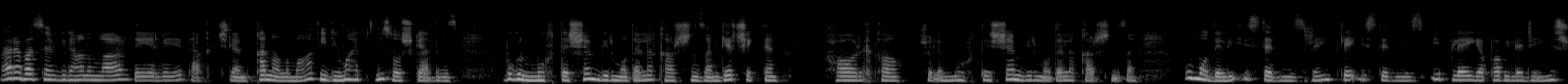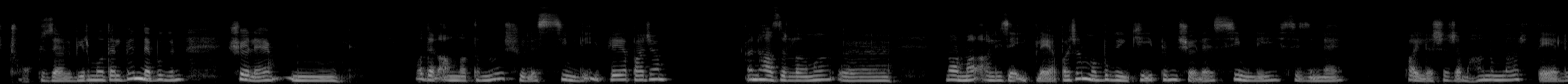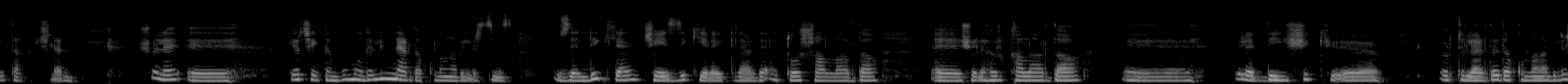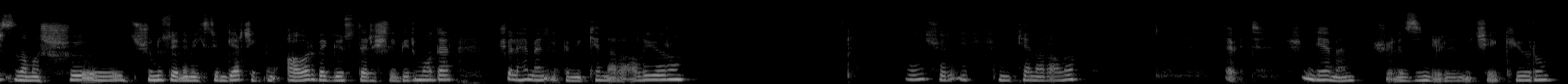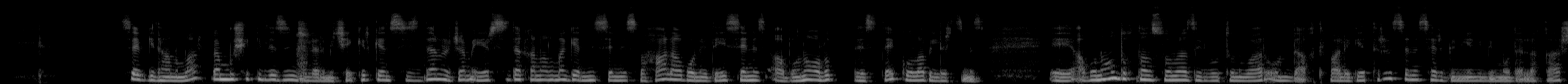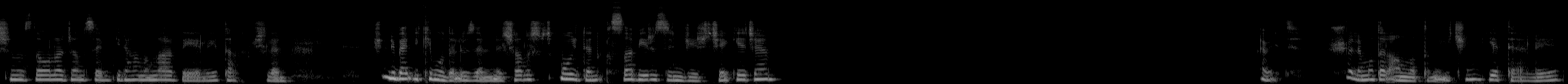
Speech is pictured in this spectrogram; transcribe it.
Merhaba sevgili hanımlar, değerli takipçilerim. Kanalıma, videoma hepiniz hoş geldiniz. Bugün muhteşem bir modelle karşınızdayım. Gerçekten harika, şöyle muhteşem bir modelle karşınızdayım. Bu modeli istediğiniz renkle, istediğiniz iple yapabileceğiniz çok güzel bir model. Ben de bugün şöyle hmm, model anlatımı şöyle simli iple yapacağım. Ön hazırlığımı normal alize iple yapacağım ama bugünkü ipim şöyle simli sizinle paylaşacağım hanımlar, değerli takipçilerim. Şöyle e, gerçekten bu modeli nerede kullanabilirsiniz? Özellikle çeyizlik yeleklerde, etoşallarda, e, şöyle hırkalarda, e, böyle değişik e, örtülerde de kullanabilirsiniz ama şu e, şunu söylemek istiyorum. Gerçekten ağır ve gösterişli bir model. Şöyle hemen ipimi kenara alıyorum. Ve şöyle ipimi kenara alıp Evet. Şimdi hemen şöyle zincirlerimi çekiyorum. Sevgili hanımlar ben bu şekilde zincirlerimi çekirken sizden ricam eğer siz de kanalıma gelmişseniz ve hala abone değilseniz abone olup destek olabilirsiniz. E, abone olduktan sonra zil butonu var onu da aktif hale getirirseniz her gün yeni bir modelle karşınızda olacağım sevgili hanımlar değerli takipçilerim. Şimdi ben iki model üzerine çalışacağım o yüzden kısa bir zincir çekeceğim. Evet. Şöyle model anlatımı için yeterli.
